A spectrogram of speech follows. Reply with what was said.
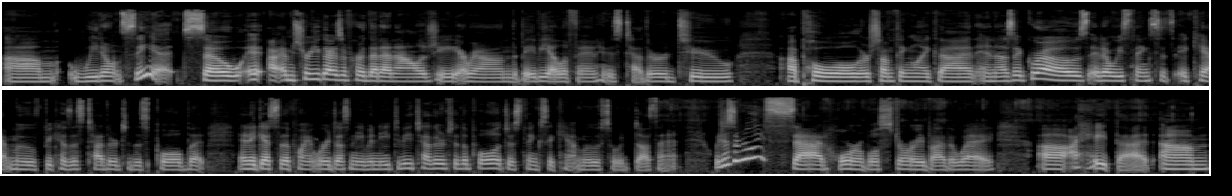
um, we don't see it. So it, I'm sure you guys have heard that analogy around the baby elephant who's tethered to a pole or something like that. And as it grows, it always thinks it can't move because it's tethered to this pole. But and it gets to the point where it doesn't even need to be tethered to the pole. It just thinks it can't move, so it doesn't. Which is a really sad, horrible story, by the way. Uh, I hate that. Um,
